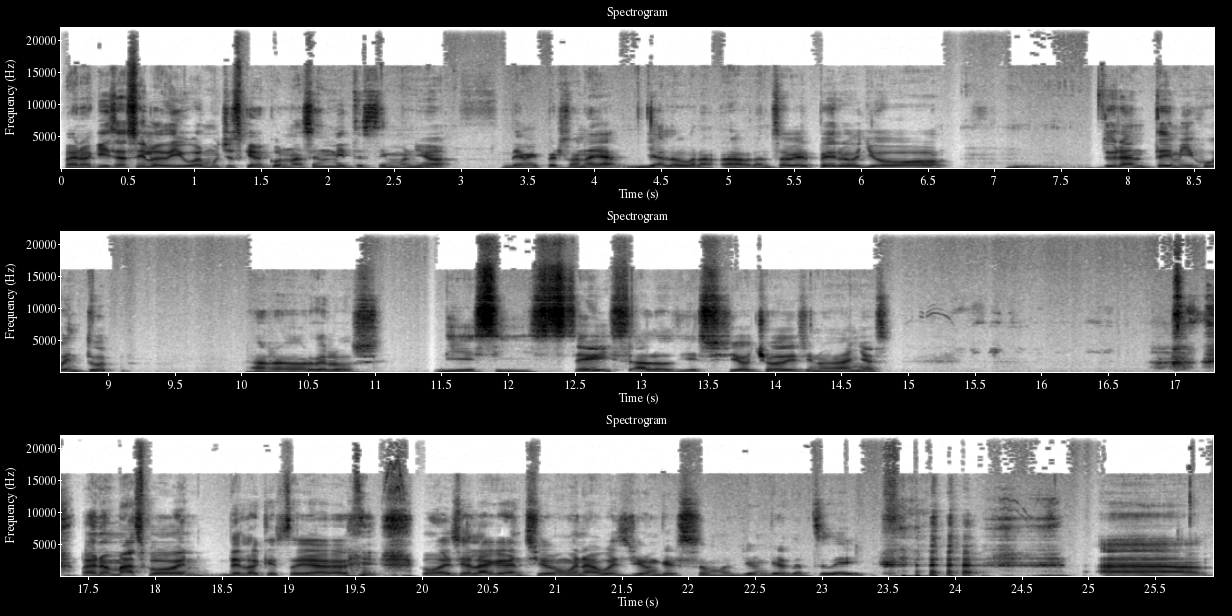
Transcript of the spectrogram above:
Bueno, quizás si lo digo a muchos que me conocen mi testimonio de mi persona ya, ya lo habrán saber, pero yo durante mi juventud, alrededor de los 16 a los 18, 19 años. Bueno, más joven de lo que estoy ahora. Como decía la canción, When I was younger, so much younger than today. Ah,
